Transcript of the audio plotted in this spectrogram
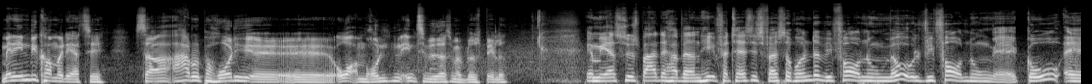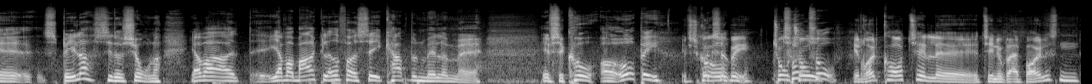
Men inden vi kommer dertil, så har du et par hurtige øh, ord om runden indtil videre, som er blevet spillet. Jamen, jeg synes bare, det har været en helt fantastisk første runde. Vi får nogle mål, vi får nogle øh, gode øh, spillersituationer. Jeg var, øh, jeg var meget glad for at se kampen mellem øh, FCK og AB. FCK For OB eksempel. 2-2. 2-2. Et rødt kort til, øh, til Nikolaj Bøjlesen.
